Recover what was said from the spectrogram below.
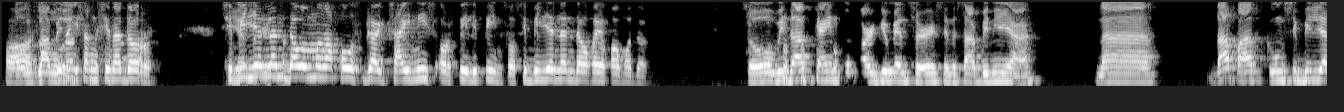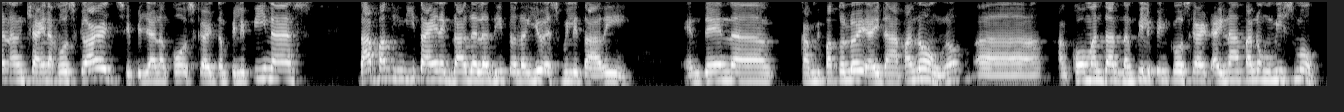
Oh, Although, sabi ng isang senador, Civilian yes, lang daw ang mga Coast Guard, Chinese or Philippines. So civilian lang daw kayo, Commodore. So with that kind of argument, sir, sinasabi niya na dapat kung civilian ang China Coast Guard, civilian ang Coast Guard ng Pilipinas, dapat hindi tayo nagdadala dito ng US military. And then uh, kami patuloy ay natanong, no? Uh, ang commandant ng Philippine Coast Guard ay natanong mismo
